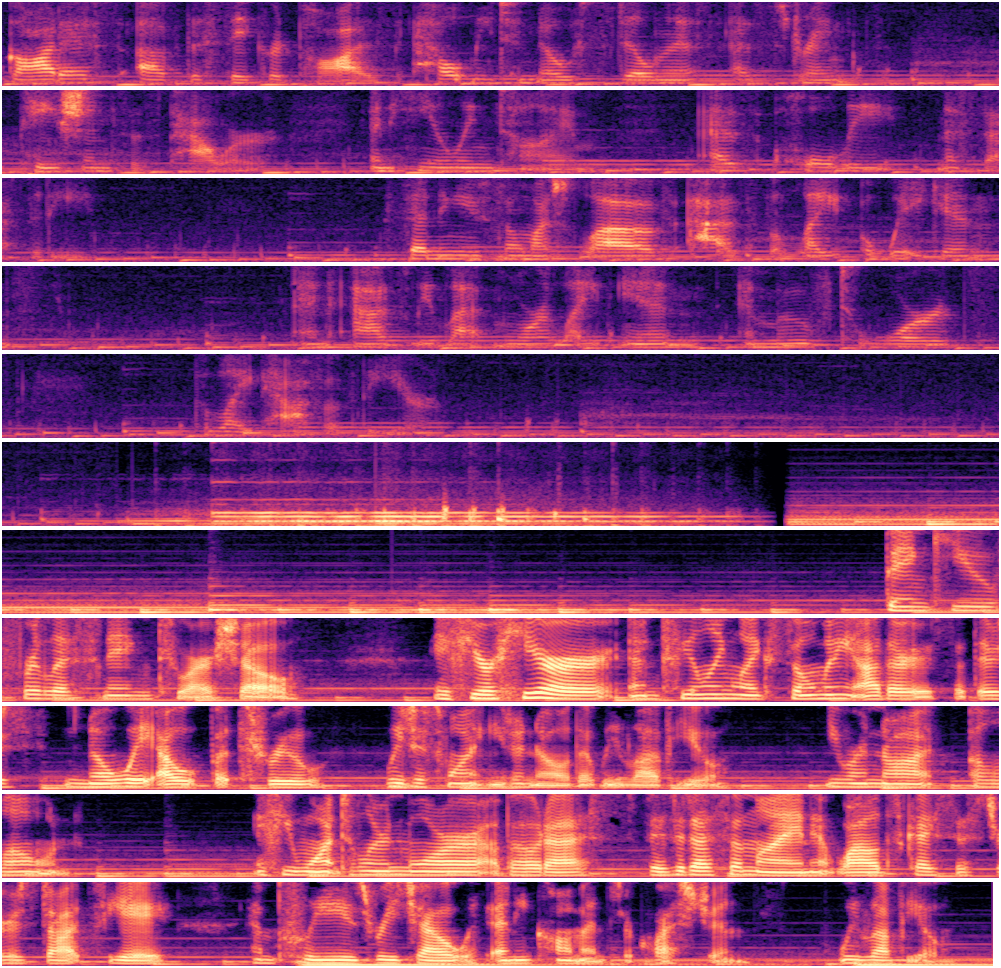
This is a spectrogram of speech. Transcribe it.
Goddess of the sacred pause, help me to know stillness as strength, patience as power, and healing time as holy necessity sending you so much love as the light awakens and as we let more light in and move towards light half of the year. Thank you for listening to our show. If you're here and feeling like so many others that there's no way out but through, we just want you to know that we love you. You are not alone. If you want to learn more about us, visit us online at wildskysisters.ca and please reach out with any comments or questions. We love you.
